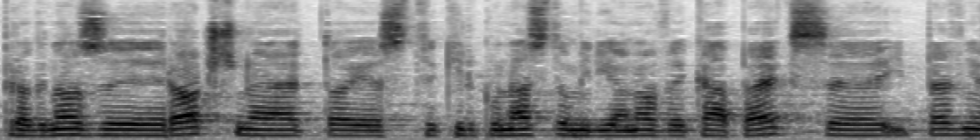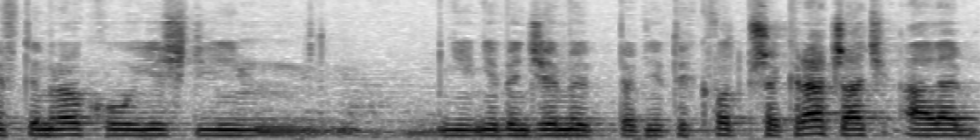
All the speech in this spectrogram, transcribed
prognozy roczne to jest kilkunastu milionowy capex e, i pewnie w tym roku, jeśli nie, nie będziemy pewnie tych kwot przekraczać, ale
